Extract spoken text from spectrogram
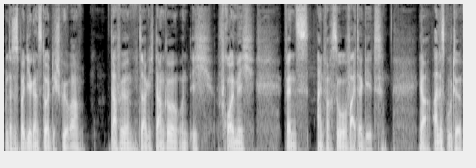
Und das ist bei dir ganz deutlich spürbar. Dafür sage ich Danke und ich freue mich, wenn es einfach so weitergeht. Ja, alles Gute.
